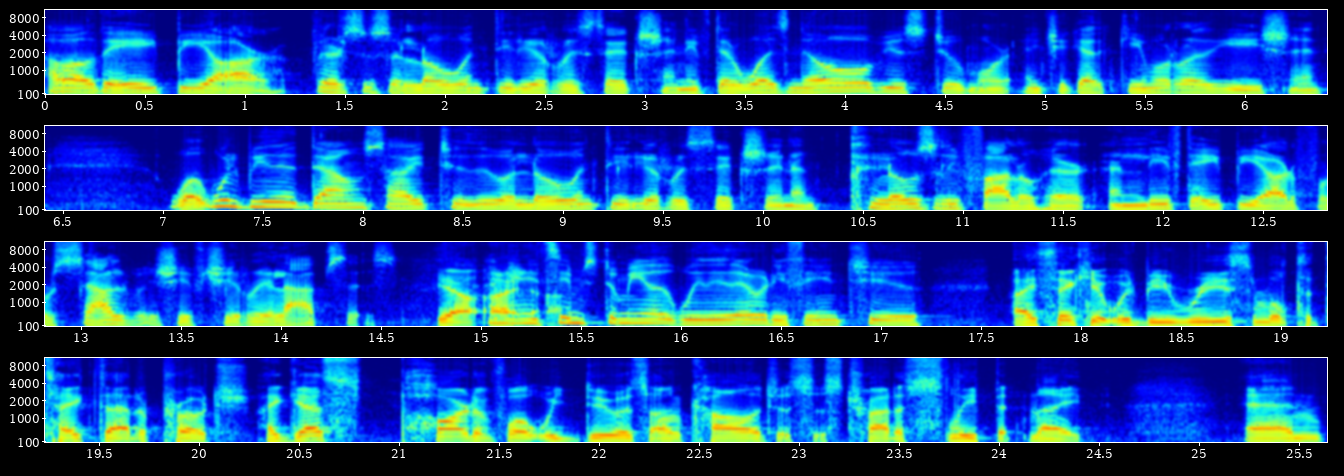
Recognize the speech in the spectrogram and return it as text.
about the APR versus a low anterior resection. If there was no obvious tumor and she got chemoradiation, what will be the downside to do a low anterior resection and closely follow her and leave the APR for salvage if she relapses? Yeah, I mean, I, it seems to me that we did everything to. I think it would be reasonable to take that approach. I guess part of what we do as oncologists is try to sleep at night. And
